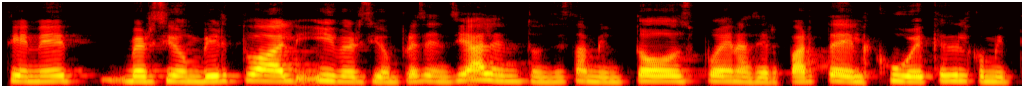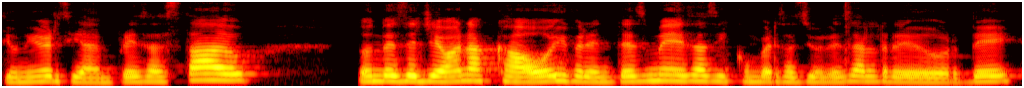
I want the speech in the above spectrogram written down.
tiene versión virtual y versión presencial, entonces también todos pueden hacer parte del CUBE, que es el Comité Universidad Empresa Estado, donde se llevan a cabo diferentes mesas y conversaciones alrededor de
